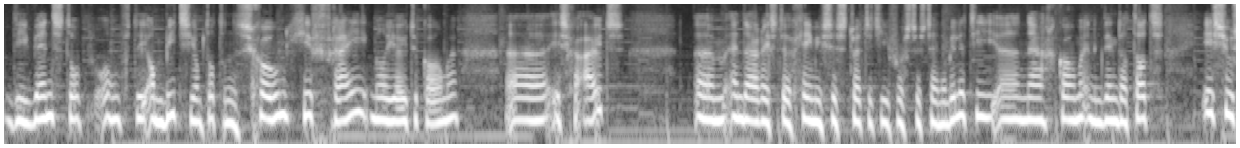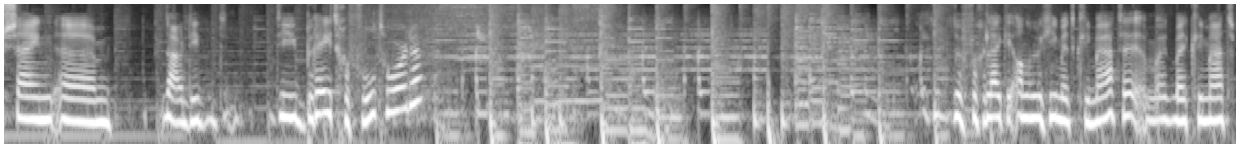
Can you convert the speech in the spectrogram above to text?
die wens op, of die ambitie om tot een schoon, gifvrij milieu te komen, uh, is geuit. Um, en daar is de chemische strategy for sustainability uh, nagekomen. En ik denk dat dat issues zijn um, nou, die, die breed gevoeld worden. De vergelijking, analogie met klimaat. Hè. Bij klimaat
